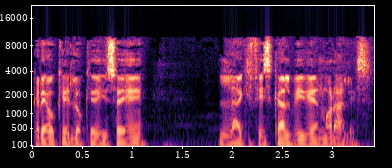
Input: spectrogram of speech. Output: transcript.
Creo que es lo que dice la exfiscal Vivian Morales.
